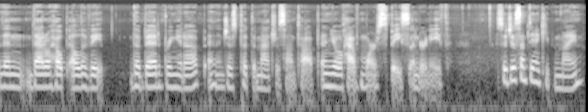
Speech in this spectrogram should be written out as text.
then that'll help elevate the bed, bring it up, and then just put the mattress on top, and you'll have more space underneath. So, just something to keep in mind.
